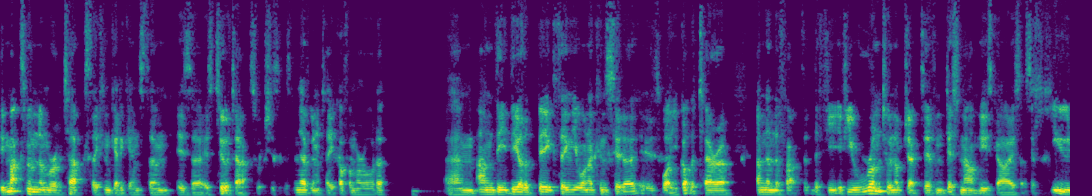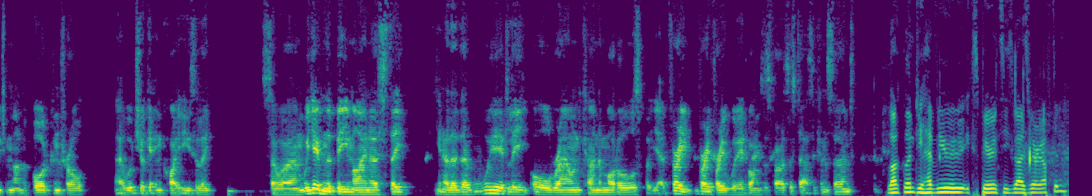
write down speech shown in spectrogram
The maximum number of attacks they can get against them is uh, is two attacks, which is, is never going to take off a marauder. Um, and the, the other big thing you want to consider is well, you've got the terror, and then the fact that if you if you run to an objective and dismount these guys, that's a huge amount of board control, uh, which you're getting quite easily. So um, we gave them the B minus. They you know they're, they're weirdly all round kind of models, but yeah, very very very weird ones as far as the stats are concerned. Lachlan, do you have you experienced these guys very often?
